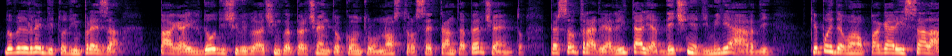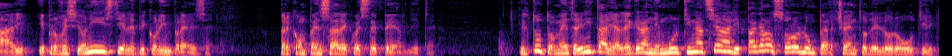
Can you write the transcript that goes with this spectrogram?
dove il reddito d'impresa paga il 12,5% contro un nostro 70%, per sottrarre all'Italia decine di miliardi che poi devono pagare i salari, i professionisti e le piccole imprese, per compensare queste perdite. Il tutto mentre in Italia le grandi multinazionali pagano solo l'1% dei loro utili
